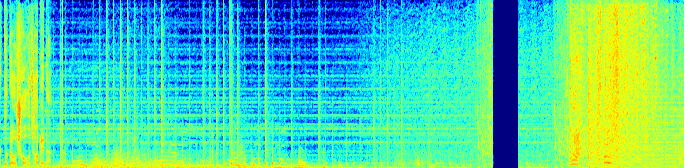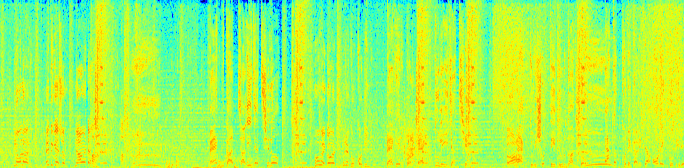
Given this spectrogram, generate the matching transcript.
এতটাও সহজ হবে না। এদিকে এসো নাও এটা। ম্যাক কাজ চালিয়ে যাচ্ছিল। ও মাই গড এটা খুব কঠিন। ব্যাগের পর ব্যাগ তুলেই যাচ্ছিল! ম্যাক তুমি সত্যি দুর্দান্ত। এতক্ষণে গাড়িটা অনেক গভীরে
